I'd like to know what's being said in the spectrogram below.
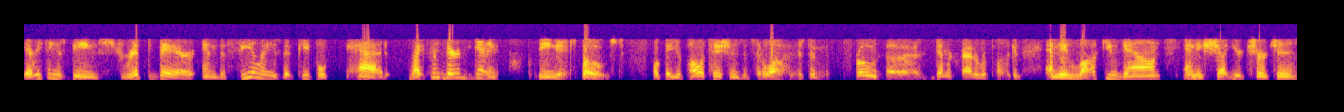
everything is being stripped bare, and the feelings that people had right from the very beginning being exposed. Okay, your politicians that said, "Well, I'm just a pro uh, Democrat or Republican," and they lock you down and they shut your churches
